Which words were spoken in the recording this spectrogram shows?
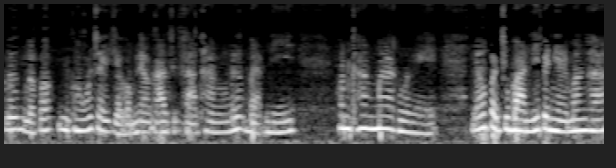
เรื่องแล้วก็มีความเข้าใจเกี่ยวกับแนวการศึกษาทางเลือกแบบนี้ค่อนข้างมากเลย แล้วปัจจุบันนี้เป็นไงบ้างคะ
